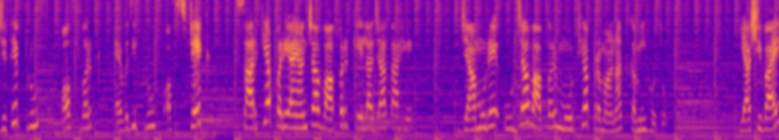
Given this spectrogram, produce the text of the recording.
जिथे प्रूफ ऑफ वर्क ऐवजी प्रूफ ऑफ स्टेक सारख्या पर्यायांचा वापर केला जात आहे ज्यामुळे ऊर्जा वापर मोठ्या प्रमाणात कमी होतो. याशिवाय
